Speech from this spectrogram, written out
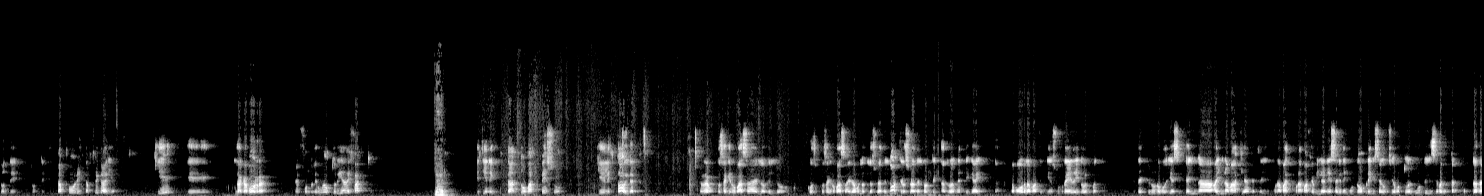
donde, donde tan pobre y tan precaria, que eh, la camorra en el fondo, es una autoridad de facto. Claro. Que tiene tanto más peso que el Estado italiano. Cosa que no pasa en, lo, en lo, cosa que no pasa, digamos, en las ciudades del norte. Las ciudades del norte, naturalmente, que hay la mafia tiene sus redes y todo el cuento. Pero uno podría decir que hay una, hay una mafia, una, una mafia milanesa que tenga un nombre y que sea conocida por todo el mundo y que sepa que están con plata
